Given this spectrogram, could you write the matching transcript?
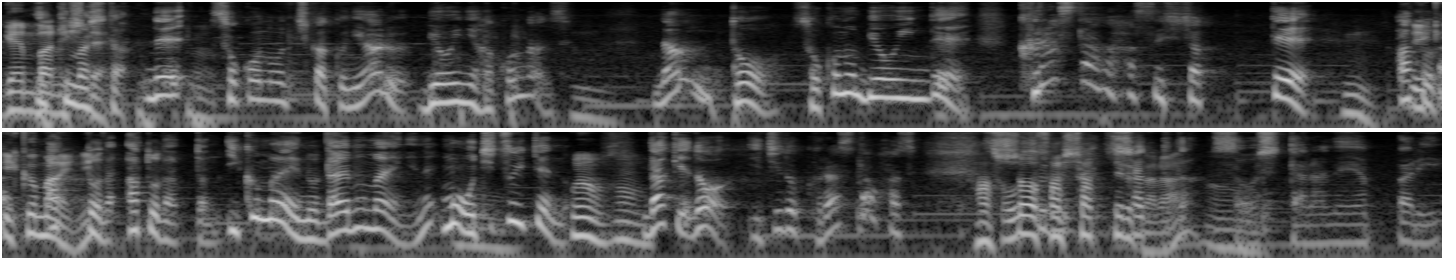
現場に行きました。で、うん。そこの近くにある病院に運んだんですよ、うん。なんとそこの病院でクラスターが発生しちゃってうん。後だい行く前に？後だ後だったの。行く前のだいぶ前にね。もう落ち着いてんの、うんうん。だけど一度クラスターを発発症させちゃってるから。そうしたらねやっぱり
